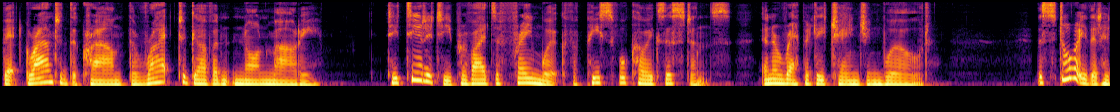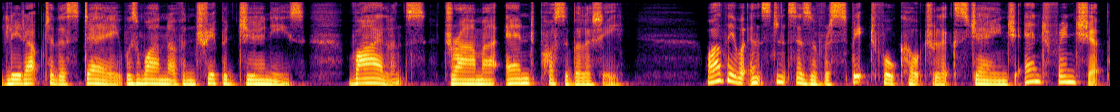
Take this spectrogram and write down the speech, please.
that granted the Crown the right to govern non-Māori. Te Tiriti provides a framework for peaceful coexistence in a rapidly changing world. The story that had led up to this day was one of intrepid journeys, violence, drama, and possibility. While there were instances of respectful cultural exchange and friendship,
